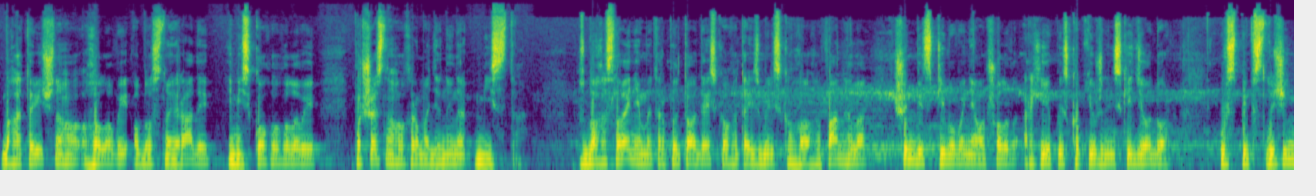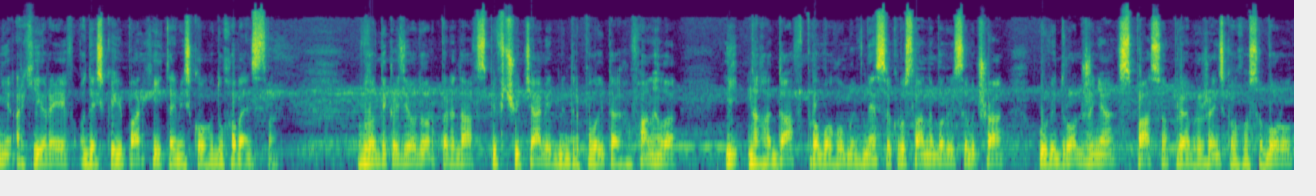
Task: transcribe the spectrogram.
багаторічного голови обласної ради і міського голови, почесного громадянина міста. З благословення митрополита Одеського та Ізмаїльського Агафангела чин відспівування очолив архієпископ Южнинський Діодор у співслужінні архієреїв Одеської єпархії та міського духовенства. Владика Діодор передав співчуття від митрополита Агафангела і нагадав про вагомий внесок Руслана Борисовича у відродження Спасо Преображенського собору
